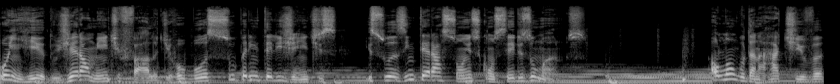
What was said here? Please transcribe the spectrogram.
O enredo geralmente fala de robôs superinteligentes e suas interações com seres humanos. Ao longo da narrativa,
